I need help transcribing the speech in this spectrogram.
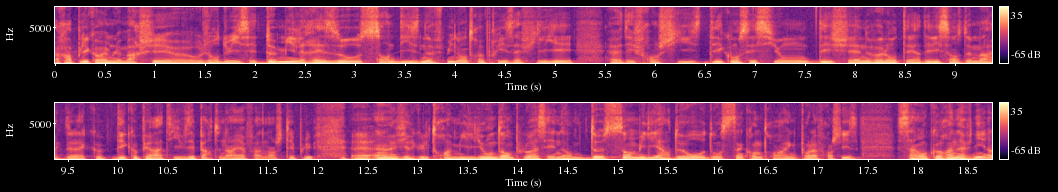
rappeler quand même le marché euh, aujourd'hui, c'est 2000 réseaux, 119 000 entreprises affiliées, euh, des franchises, des concessions, des chaînes volontaires, des licences de marque, des coopératives, des partenariats, enfin n'en jetez plus, 1,3 euh, million d'emplois, c'est énorme, 200 milliards d'euros, dont 53 rien que pour la franchise. Ça a encore un avenir,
